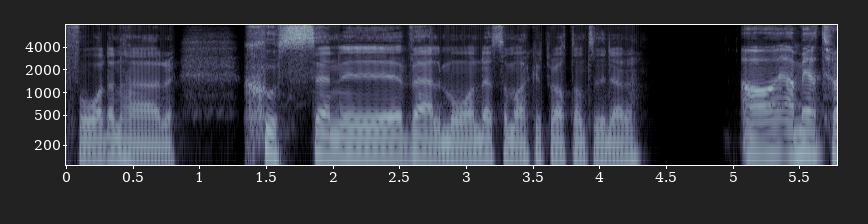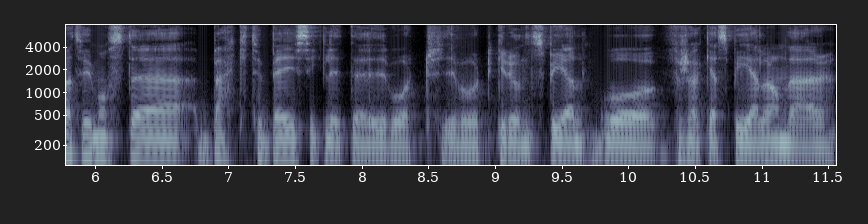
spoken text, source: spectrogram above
få den här skjutsen i välmående som Marcus pratade om tidigare? Ja, men jag tror att vi måste back to basic lite i vårt, i vårt grundspel och försöka spela de där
